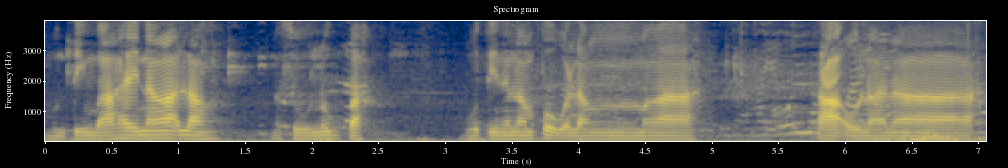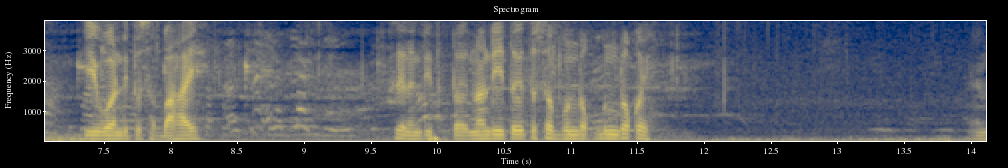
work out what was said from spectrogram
Munting bahay na nga lang. Nasunog pa. Buti na lang po walang mga tao na na iwan dito sa bahay. Kasi nandito, to- nandito ito sa bundok-bundok eh. Ayan.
